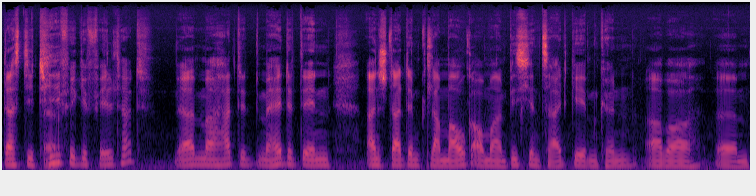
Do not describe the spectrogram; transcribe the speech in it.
dass die Tiefe gefehlt hat. Ja, man, hatte, man hätte den anstatt dem Klamauk auch mal ein bisschen Zeit geben können, aber ähm,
